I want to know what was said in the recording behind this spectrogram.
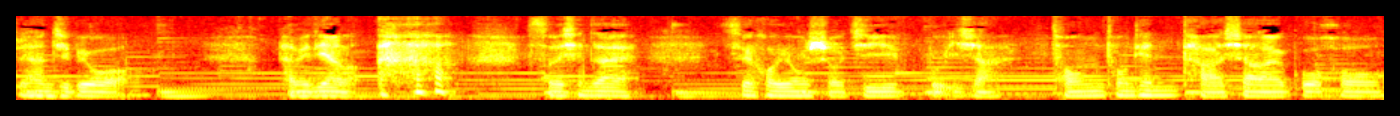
摄像机被我拍没电了，所以现在最后用手机补一下。从通天塔下来过后，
